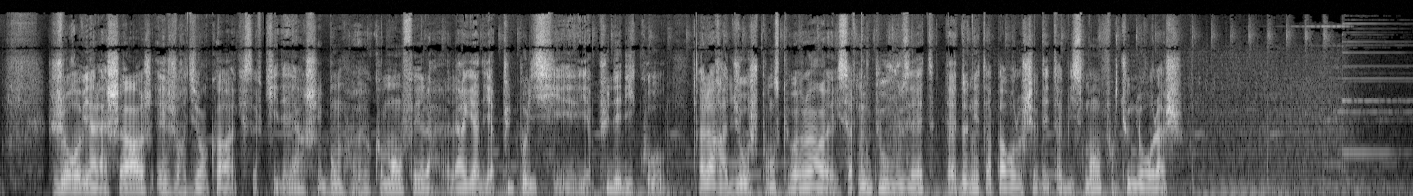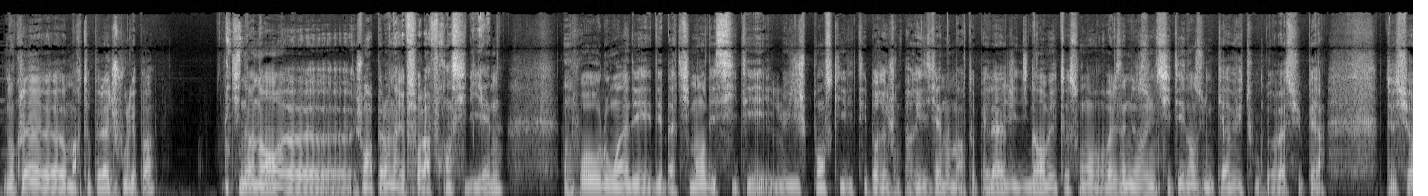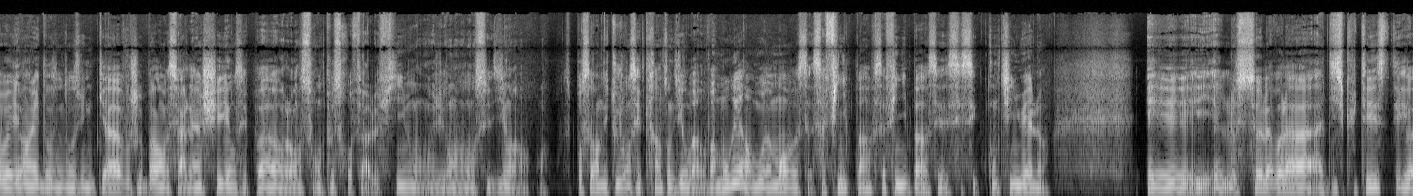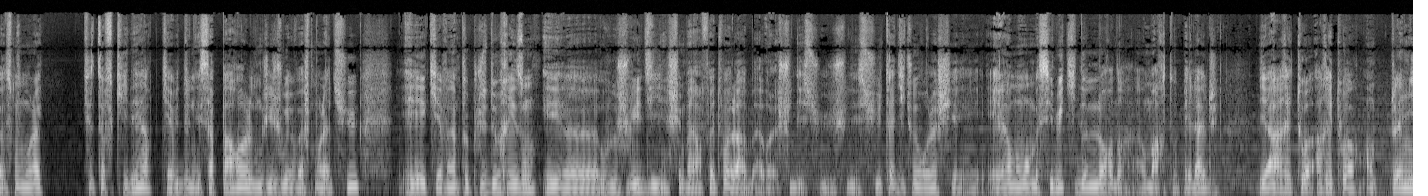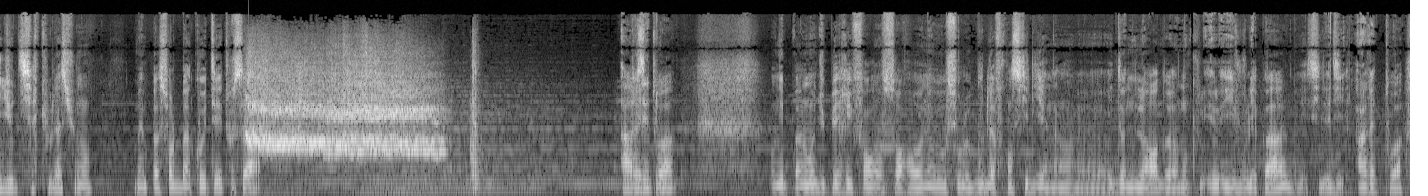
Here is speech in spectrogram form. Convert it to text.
Je reviens à la charge et je redis encore à Christophe Kider Je sais bon, euh, comment on fait là? Là, regarde, il n'y a plus de policiers, il n'y a plus d'hélico. À la radio, je pense que voilà, ils savent même plus où vous êtes. Tu as donné ta parole au chef d'établissement, faut que tu nous relâches. Donc là, euh, Omar Topelach, je voulais pas. Il dit non, non, euh, je me rappelle, on arrive sur la francilienne. On voit au loin des, bâtiments, des cités. Et lui, je pense qu'il était de région parisienne, Omar Topelach. Il dit non, mais de toute façon, on va les amener dans une cité, dans une cave et tout. Ah bah super. De surveillants aller dans, dans une cave, je sais pas, on va se faire lyncher, on sait pas, on, peut se refaire le film. On, on- se dit, c'est pour ça on est toujours dans cette crainte. On dit on va, on va mourir. Vraiment, ça, ça finit pas, ça finit pas. C'est continuel. Et le seul à, voilà, à discuter, c'était à ce moment-là Christophe Kider, qui avait donné sa parole, donc j'ai joué vachement là-dessus, et qui avait un peu plus de raison. Et euh, je lui ai dit, je fais, bah, en fait, voilà, bah, voilà, je suis déçu, je suis déçu, t'as dit que tu nous relâchais. Et là, au moment, bah, c'est lui qui donne l'ordre à Omar Topelage, il dit, arrête-toi, arrête-toi, en plein milieu de circulation, hein. même pas sur le bas-côté, tout ça. Arrête-toi. On n'est pas loin du périph', on sort on est sur le bout de la francilienne. hein. Euh, Il donne l'ordre, donc il voulait pas, et s'il a dit arrête-toi.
